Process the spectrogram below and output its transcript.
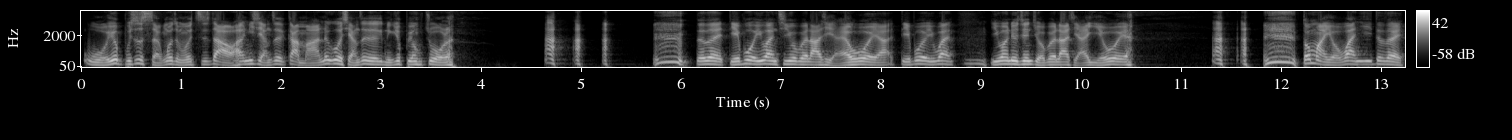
我又不是神，我怎么会知道啊？你想这个干嘛？如果想这个，你就不用做了，哈哈哈对不对？跌破一万七会不会拉起来？会啊，跌破一万一万六千九会不会拉起来？也会啊。哈 哈都嘛有万一，对不对？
